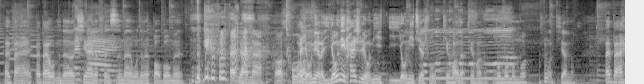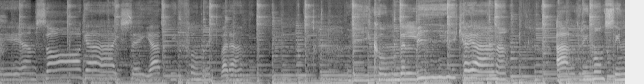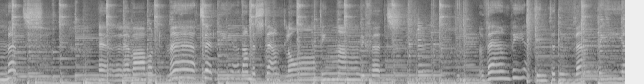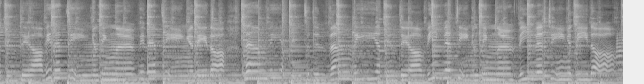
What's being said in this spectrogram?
拜拜拜拜，我们的亲爱的粉丝们，我们的宝宝们，拜天哪，我要吐了。太油腻了，油腻开始，油腻以油腻结束，挺好的，挺好的，么么么么么，我天哪，拜拜。Varann Vi kunde lika gärna aldrig någonsin mötts Eller var vårt möte redan bestämt långt innan vi fötts. Vem vet inte du, vem vet inte jag? Vi vet ingenting nu, vi vet inget idag. Vem vet inte du, vem vet inte jag? Vi vet ingenting idag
